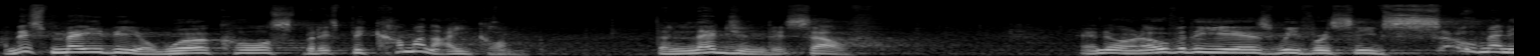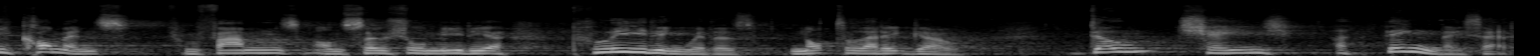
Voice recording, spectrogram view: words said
And this may be a workhorse, but it's become an icon, the legend itself. You know, and over the years, we've received so many comments from fans on social media pleading with us not to let it go. Don't change a thing, they said.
